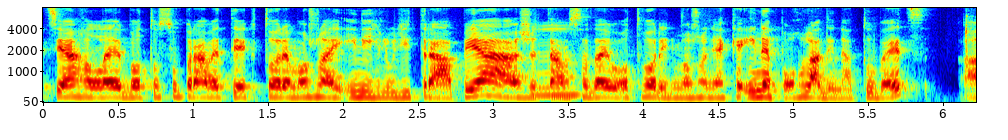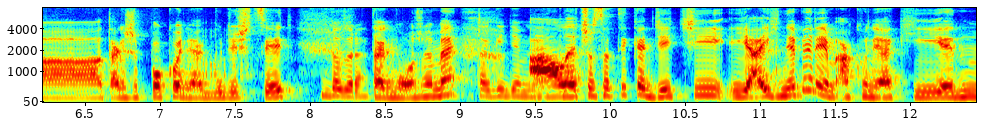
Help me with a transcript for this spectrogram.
veciach, lebo to sú práve tie, ktoré možno aj iných ľudí trápia a že mm. tam sa dajú otvoriť možno nejaké iné pohľady na tú vec. A, takže pokojne, ak budeš chcieť, Dobre. tak môžeme. Tak idem Ale čo sa týka detí, ja ich neberiem ako nejaký jedn,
